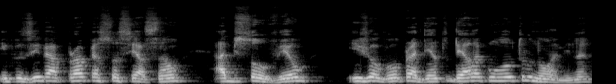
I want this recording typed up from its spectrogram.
inclusive, a própria associação absolveu e jogou para dentro dela com outro nome, né?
